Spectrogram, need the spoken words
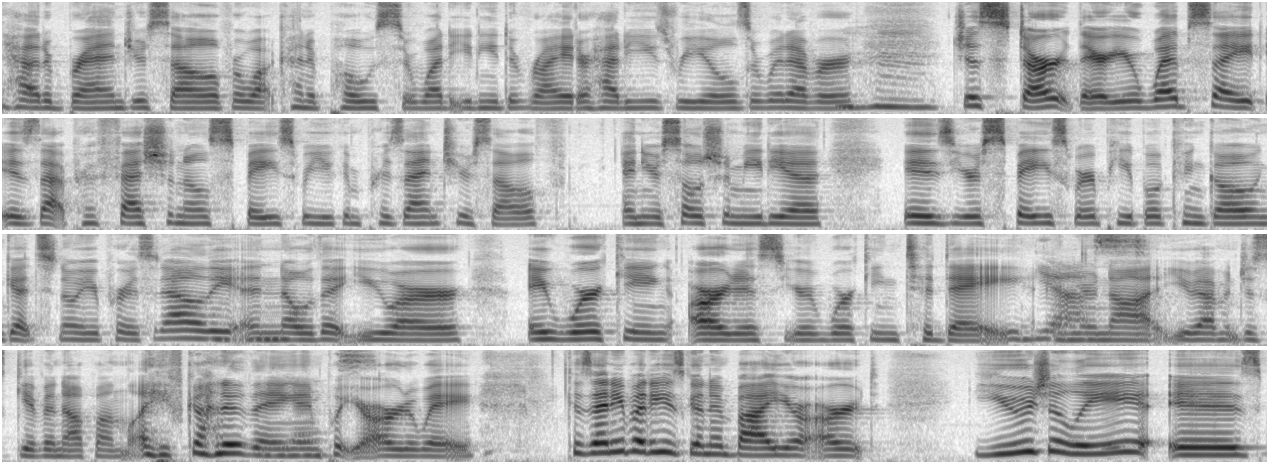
how to brand yourself or what kind of posts or what you need to write or how to use reels or whatever. Mm-hmm. Just start there. Your website is that professional space where you can present yourself and your social media is your space where people can go and get to know your personality Mm-hmm. and know that you are a working artist you're working today and you're not you haven't just given up on life kind of thing and put your art away because anybody who's going to buy your art usually is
